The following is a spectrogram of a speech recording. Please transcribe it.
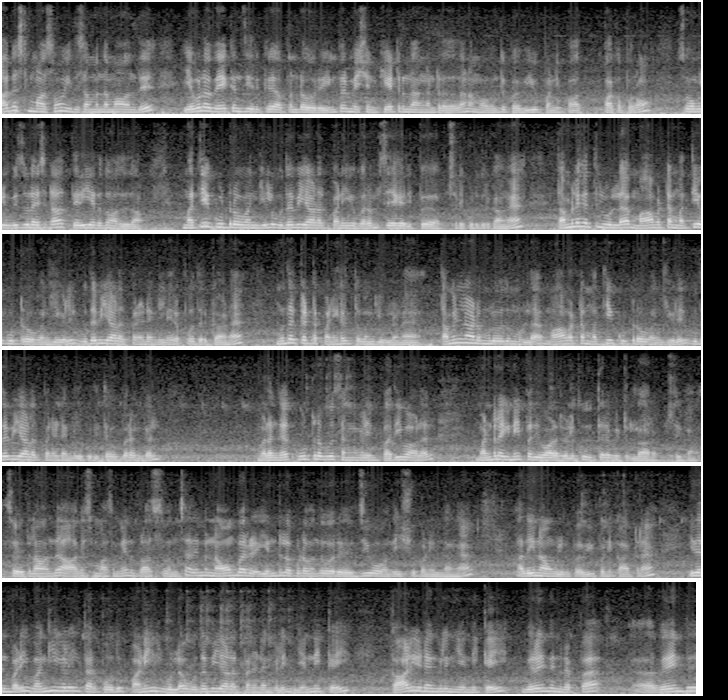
ஆகஸ்ட் மாதம் இது சம்மந்தமாக வந்து எவ்வளோ வேகன்சி இருக்குது அப்படின்ற ஒரு இன்ஃபர்மேஷன் கேட்டிருந்தாங்கன்றதை தான் நம்ம வந்து இப்போ வியூ பண்ணி பா பார்க்க போகிறோம் ஸோ உங்களுக்கு விசுவலைஸ்டாக தெரியறதும் அதுதான். மத்திய கூட்டுறவு வங்கியில் உதவியாளர் பணி விவரம் சேகரிப்பு அப்படின்னு சொல்லி கொடுத்துருக்காங்க. தமிழகத்தில் உள்ள மாவட்ட மத்திய கூட்டுறவு வங்கிகளில் உதவியாளர் பணியிடங்கள் நிரப்புவதற்கான முதற்கட்ட பணிகள் துவங்கியுள்ளன. தமிழ்நாடு முழுவதும் உள்ள மாவட்ட மத்திய கூட்டுறவு வங்கிகளில் உதவியாளர் பணியிடங்கள் குறித்த விவரங்கள் வழங்க கூட்டுறவு சங்கங்களின் பதிவாளர் மண்டல இணைப்பதிவாளர்களுக்கு உத்தரவிட்டுள்ளார் அப்படின்னு சொல்லியிருக்காங்க. ஸோ இதெல்லாம் வந்து ஆகஸ்ட் மாதமே இந்த ப்ராசஸ் வந்துச்சு. அதேமாதிரி நவம்பர் எண்டில் கூட வந்து ஒரு ஜியோ வந்து இஷ்யூ பண்ணியிருந்தாங்க. அதையும் நான் உங்களுக்கு இப்போ வியூ பண்ணி காட்டுறேன். இதன்படி வங்கிகளில் தற்போது பணியில் உள்ள உதவியாளர் பணியிடங்களின் எண்ணிக்கை காலியிடங்களின் எண்ணிக்கை விரைந்து நிரப்ப விரைந்து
